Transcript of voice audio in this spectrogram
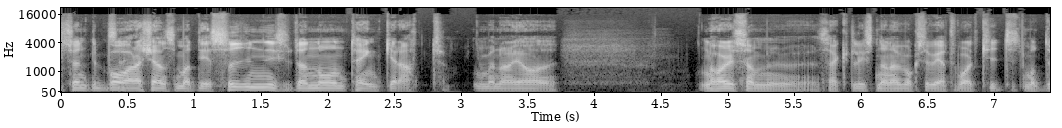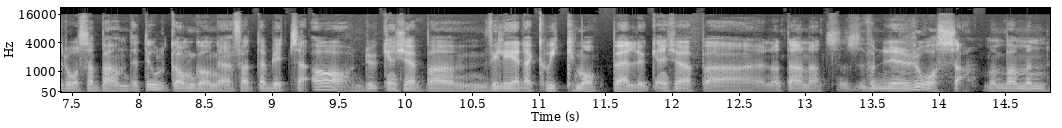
Så det inte bara känns som att det är cyniskt utan någon tänker att, jag menar jag jag har ju som säkert lyssnarna också vet varit kritisk mot Rosa bandet i olika omgångar för att det har blivit så här, ah, du kan köpa Veleda Quickmop eller du kan köpa något annat, för det är rosa. Man bara men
